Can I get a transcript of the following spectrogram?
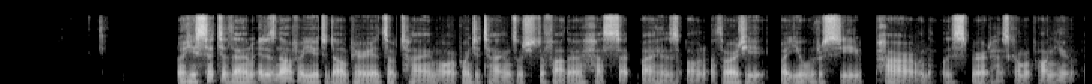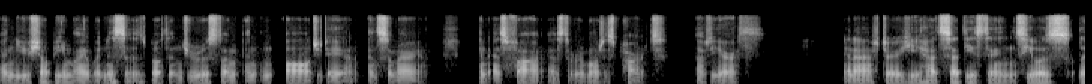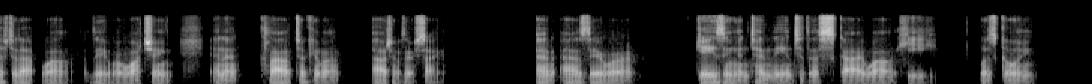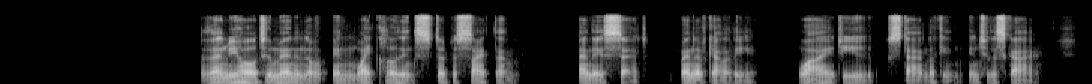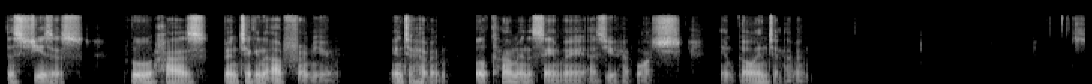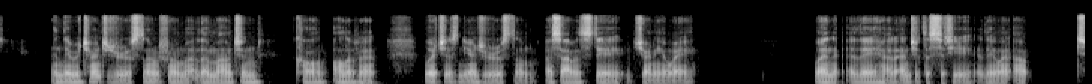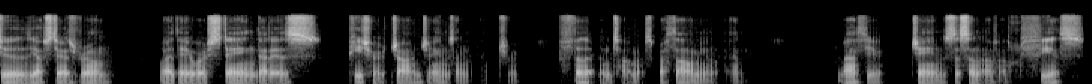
But he said to them, It is not for you to know periods of time or appointed times which the Father has set by his own authority, but you will receive power when the Holy Spirit has come upon you, and you shall be my witnesses both in Jerusalem and in all Judea and Samaria, and as far as the remotest part of the earth. And after he had said these things, he was lifted up while they were watching, and a cloud took him up out of their sight. And as they were gazing intently into the sky while he was going, then behold, two men in, the, in white clothing stood beside them, and they said, Men of Galilee, why do you stand looking into the sky? This Jesus, who has been taken up from you into heaven will come in the same way as you have watched him go into heaven. And they returned to Jerusalem from the mountain called Olivet, which is near Jerusalem, a Sabbath day journey away. When they had entered the city, they went up to the upstairs room where they were staying, that is, Peter, John, James, and Andrew, Philip and Thomas, Bartholomew and Matthew, James the son of Alphaeus,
